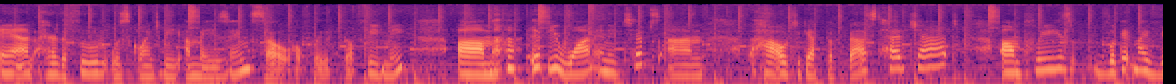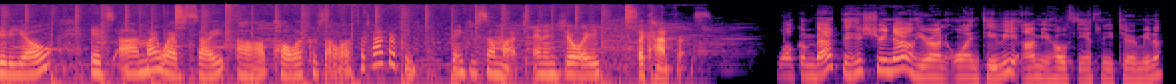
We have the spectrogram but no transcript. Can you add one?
And I heard the food was going to be amazing, so hopefully they'll feed me. Um, if you want any tips on how to get the best headshot, um, please look at my video. It's on my website, uh, Paula Kurzawa Photography. Thank you so much and enjoy the conference. Welcome back to History Now here on ONTV. I'm your host, Anthony Taormina.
